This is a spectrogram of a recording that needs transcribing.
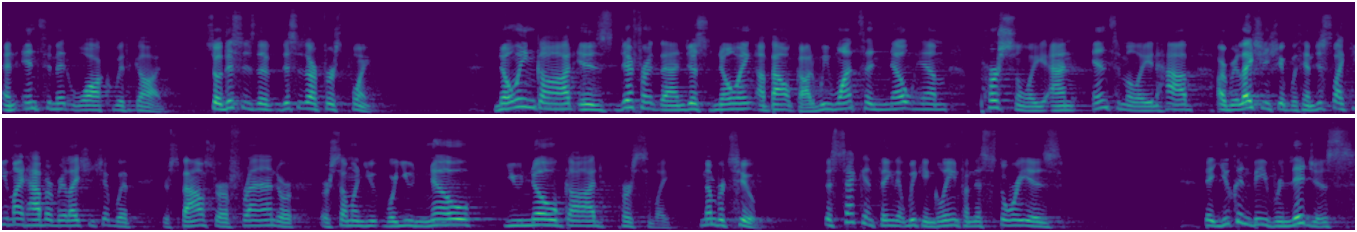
an intimate walk with God. So this is the this is our first point. Knowing God is different than just knowing about God. We want to know him personally and intimately and have a relationship with him just like you might have a relationship with your spouse or a friend or, or someone you, where you know you know God personally. Number 2. The second thing that we can glean from this story is that you can be religious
